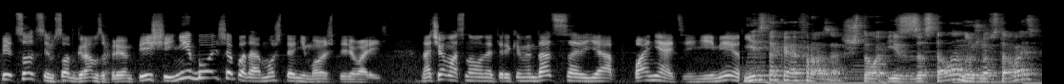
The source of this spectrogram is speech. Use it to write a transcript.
500-700 грамм за прием пищи, не больше, потому что не можешь переварить. На чем основана эта рекомендация, я понятия не имею. Есть такая фраза, что из-за стола нужно вставать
